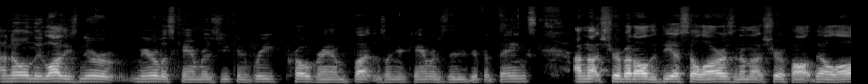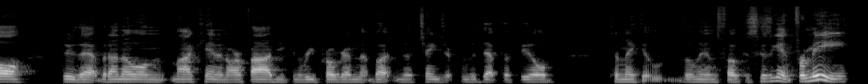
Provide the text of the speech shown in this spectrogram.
I know on a lot of these newer mirrorless cameras, you can reprogram buttons on your cameras to do different things. I'm not sure about all the DSLRs, and I'm not sure if all, they'll all do that. But I know on my Canon R5, you can reprogram that button to change it from the depth of field to make it the lens focus. Because again, for me,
